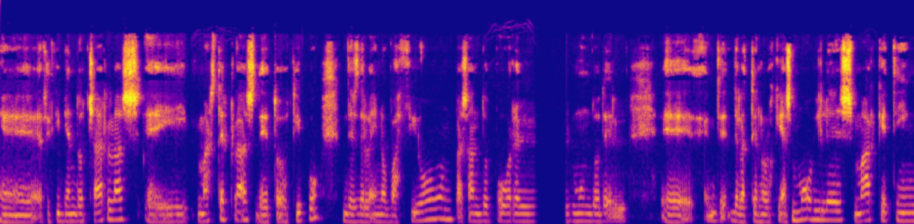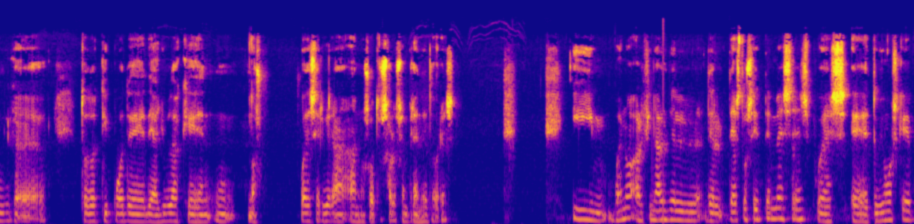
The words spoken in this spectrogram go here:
eh, recibiendo charlas eh, y masterclass de todo tipo, desde la innovación, pasando por el mundo del, eh, de, las tecnologías móviles, marketing, eh, todo tipo de, de, ayuda que nos puede servir a, nosotros, a los emprendedores. Y bueno, al final del, del, de estos siete meses, pues eh, tuvimos que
